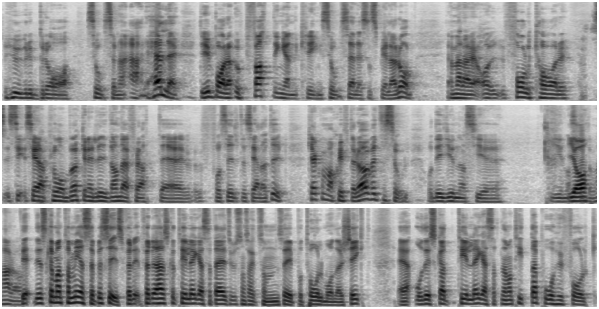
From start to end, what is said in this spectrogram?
hur bra solcellerna är heller. Det är ju bara uppfattningen kring solceller som spelar roll jag menar, folk har, ser att plånböcken är lidande för att eh, fossilt är så jävla dyrt. Kanske man skiftar över till sol och det gynnas ju Ja, de här det, det, ska man ta med sig precis. För det, för det här ska tilläggas att det är typ som sagt som du säger på 12 månaders sikt. Eh, och det ska tilläggas att när man tittar på hur folk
